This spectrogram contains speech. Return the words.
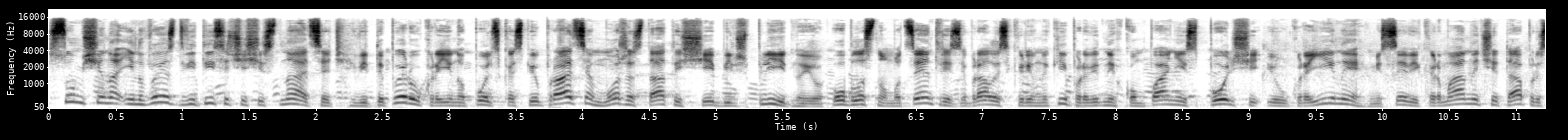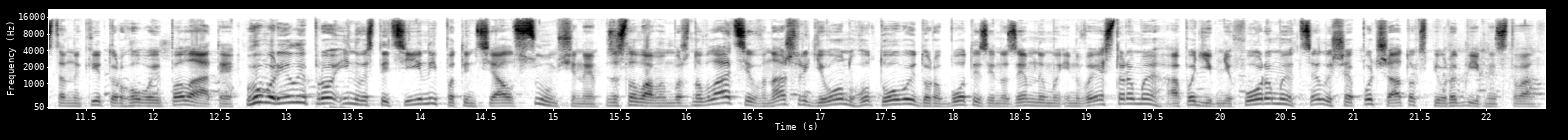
Сумщина Інвест 2016 Відтепер україно-польська співпраця може стати ще більш плідною. У обласному центрі зібрались керівники провідних компаній з Польщі і України, місцеві керманичі та представники торгової палати. Говорили про інвестиційний потенціал Сумщини. За словами можновладців, наш регіон готовий до роботи з іноземними інвесторами, а подібні форуми це лише початок співробітництва.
